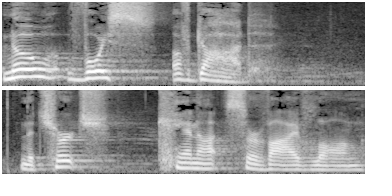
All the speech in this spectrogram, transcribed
no voice of God. And the church cannot survive long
